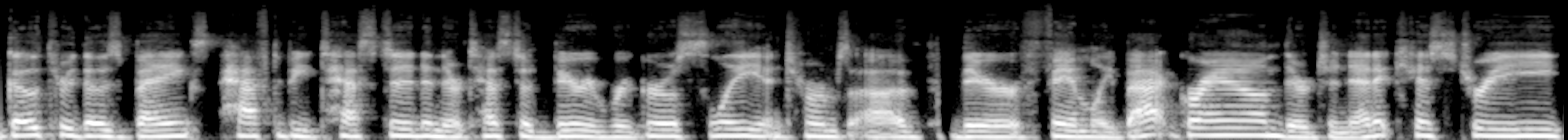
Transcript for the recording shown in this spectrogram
go through those banks have to be tested and they're tested very rigorously in terms of their family background, their genetic history,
